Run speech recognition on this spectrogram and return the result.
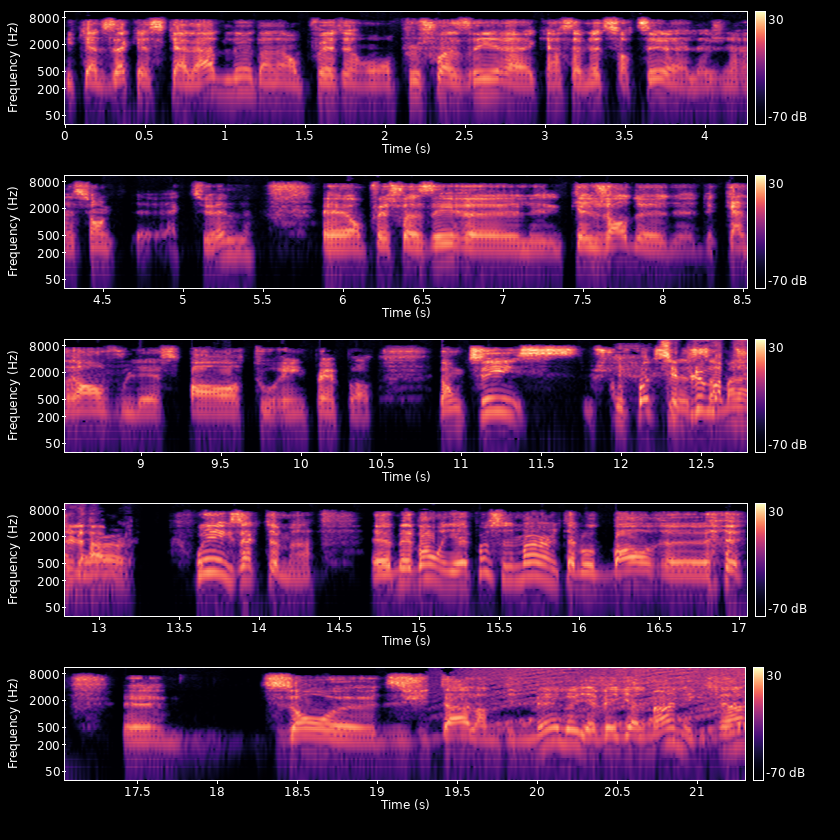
les Cadillac Escalade, là, dans, on pouvait on peut choisir euh, quand ça venait de sortir la, la génération euh, actuelle. euh, on pouvait choisir euh, le- quel genre de, de, de cadran on voulait, sport, touring, peu importe. Donc, tu sais, je trouve pas que c'est plus modulable. Oui, exactement. Euh, mais bon, il n'y avait pas seulement un tableau de bord, euh, euh, disons, euh, digital, entre guillemets. Là. Il y avait également un écran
